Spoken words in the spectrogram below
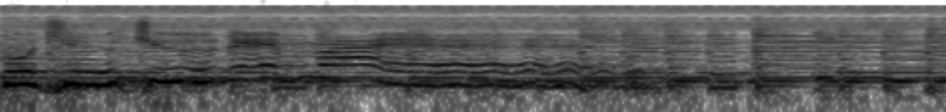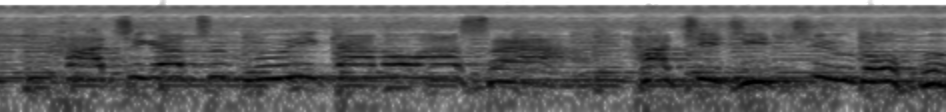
59年前。8月6日の朝8時15分。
